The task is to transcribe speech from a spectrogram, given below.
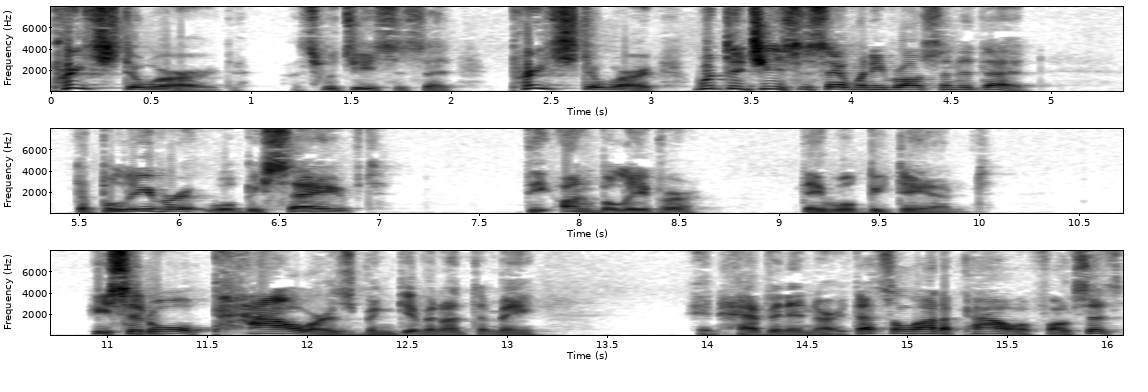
Preach the word. That's what Jesus said. Preach the word. What did Jesus say when he rose from the dead? The believer will be saved, the unbeliever, they will be damned. He said, All power has been given unto me in heaven and earth. That's a lot of power, folks. That's,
